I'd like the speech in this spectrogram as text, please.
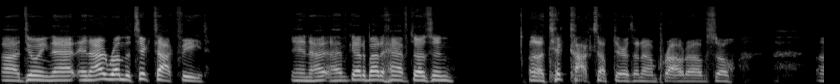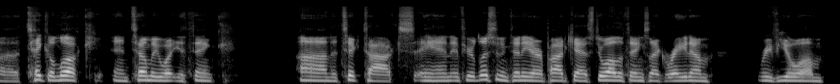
uh, doing that, and I run the TikTok feed, and I, have got about a half dozen uh, TikToks up there that I'm proud of. So uh, take a look and tell me what you think on the TikToks. And if you're listening to any of our podcasts, do all the things like rate them, review them,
